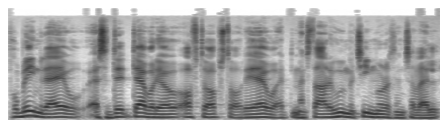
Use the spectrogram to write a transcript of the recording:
problemet er jo, altså det, der hvor det jo ofte opstår, det er jo, at man starter ud med 10 minutters interval.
